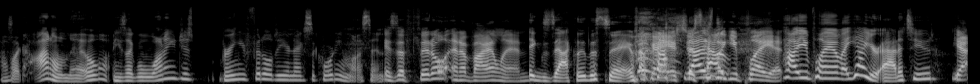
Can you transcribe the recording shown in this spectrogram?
I was like, "I don't know." He's like, "Well, why don't you just bring your fiddle to your next accordion lesson?" is a fiddle and a violin. exactly the same. Okay, it's just how the- you play it. how you play them. Yeah, your attitude, Yeah.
